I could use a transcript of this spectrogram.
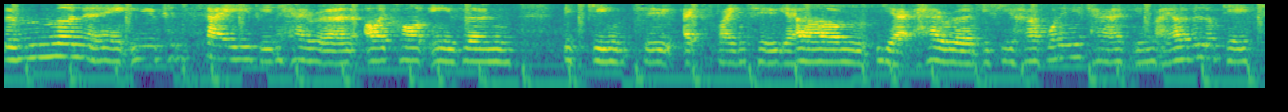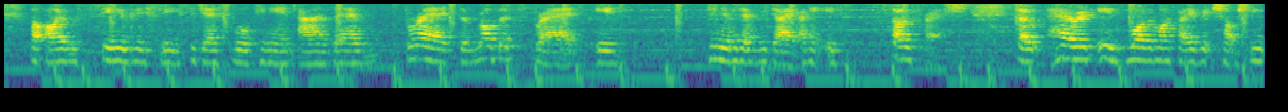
the money you can save in Heron, I can't even begin to explain to you. Um, yeah, heron, if you have one in your town, you may overlook it, but I would seriously suggest walking in and they're bread, the Roberts bread, is delivered every day and it is so fresh. So Heron is one of my favourite shops. You,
